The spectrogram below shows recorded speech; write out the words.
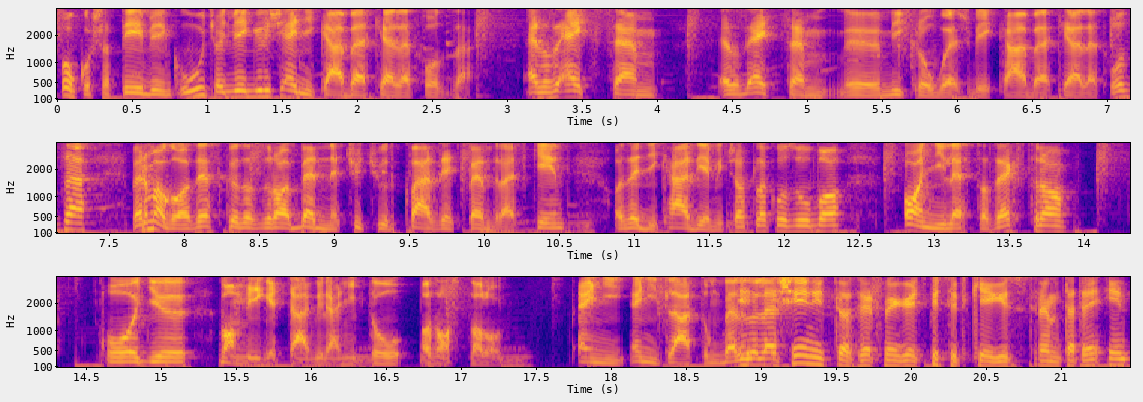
okos a tévénk úgy, hogy végül is ennyi kábel kellett hozzá. Ez az egy szem ez az egyszem micro USB kábel kellett hozzá, mert maga az eszköz az benne csücsül kvázi egy pendrive-ként az egyik HDMI csatlakozóba, annyi lesz az extra, hogy van még egy távirányító az asztalon ennyi, ennyit látunk belőle. És én itt azért még egy picit kiegészítem, tehát én,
